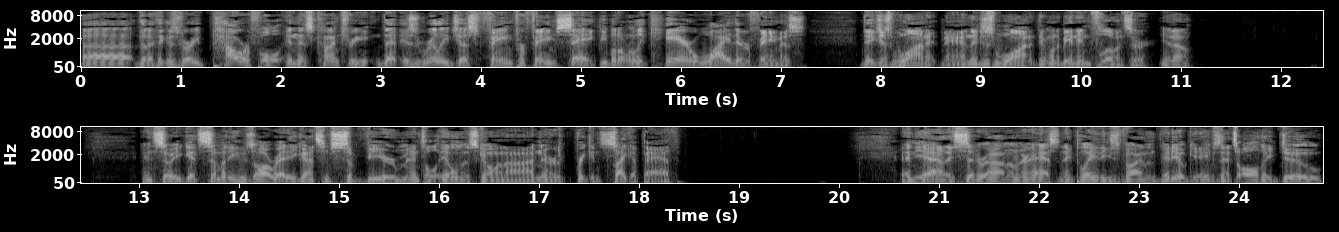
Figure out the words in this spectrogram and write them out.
uh, that I think is very powerful in this country that is really just fame for fame's sake. People don't really care why they're famous. They just want it, man. They just want it. They want to be an influencer, you know? And so you get somebody who's already got some severe mental illness going on, or a freaking psychopath. And yeah, they sit around on their ass and they play these violent video games, and that's all they do.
